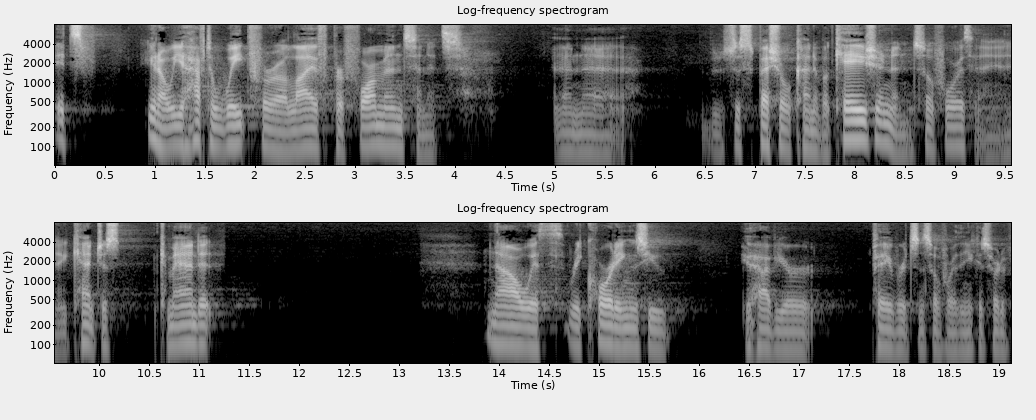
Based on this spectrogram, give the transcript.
it's you know you have to wait for a live performance, and it's and uh, it's a special kind of occasion and so forth. You can't just command it. Now with recordings, you you have your favorites and so forth, and you can sort of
